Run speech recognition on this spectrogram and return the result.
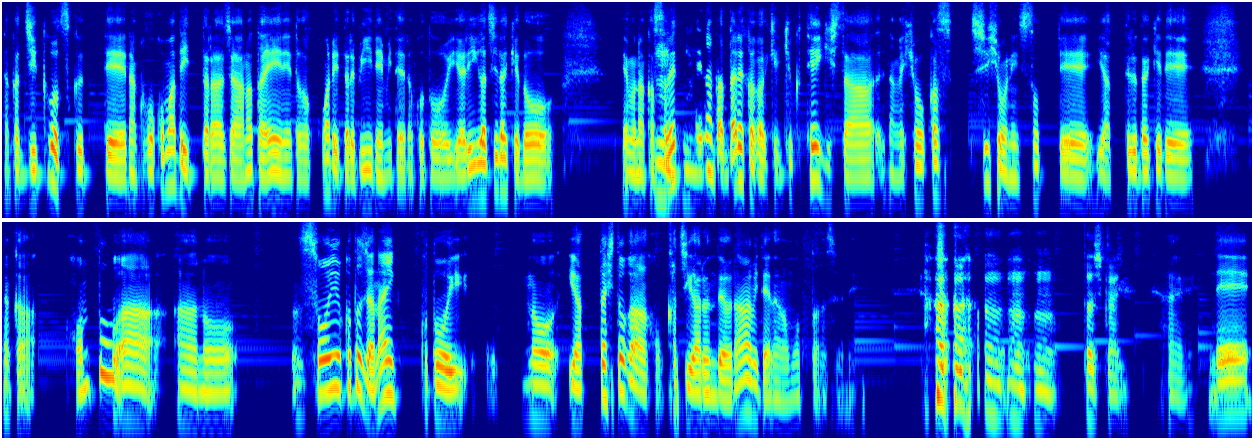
なんか軸を作って、なんかここまで行ったら、じゃああなた A ねとか、ここまで行ったら B ねみたいなことをやりがちだけど、でもなんかそれってなんか誰かが結局定義したなんか評価指標に沿ってやってるだけで、なんか本当は、あの、そういうことじゃないことをのやった人が価値があるんだよな、みたいなのを思ったんですよね。うんうんうん。確かに。はい。で、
